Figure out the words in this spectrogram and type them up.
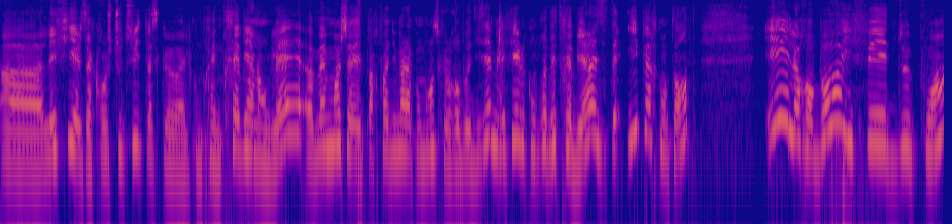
Euh, les filles, elles accrochent tout de suite parce qu'elles comprennent très bien l'anglais. Euh, même moi, j'avais parfois du mal à comprendre ce que le robot disait, mais les filles, elles comprenaient très bien. Elles étaient hyper contentes. Et le robot, il fait deux points.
